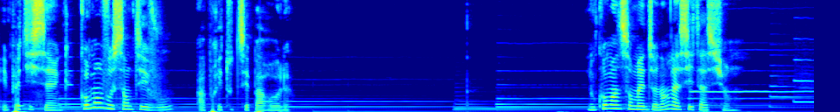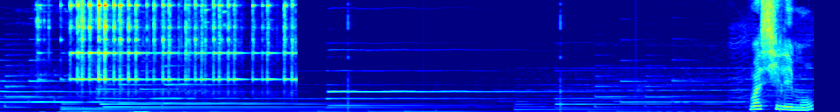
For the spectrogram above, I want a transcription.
Et petit 5. Comment vous sentez-vous après toutes ces paroles? Nous commençons maintenant la citation. Voici les mots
